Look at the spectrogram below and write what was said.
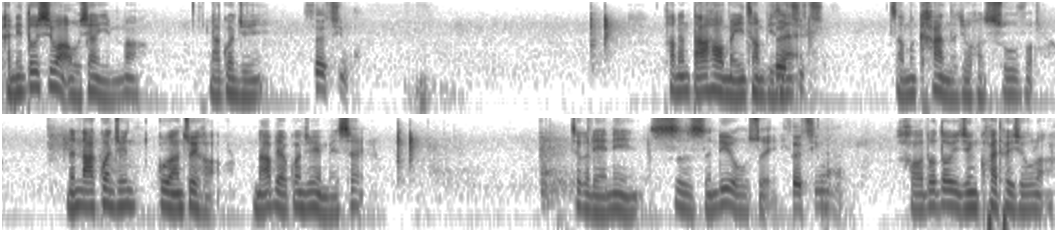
肯定都希望偶像赢嘛，拿冠军。他能打好每一场比赛，咱们看着就很舒服。能拿冠军固然最好，拿不了冠军也没事儿。这个年龄四十六岁，好多都已经快退休了。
